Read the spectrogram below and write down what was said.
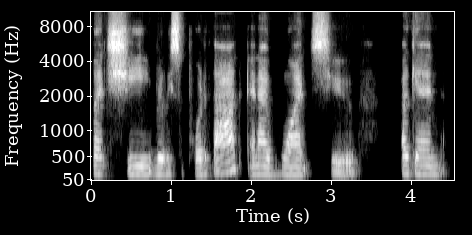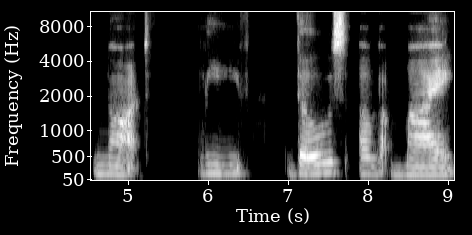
but she really supported that and i want to again not leave those of my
